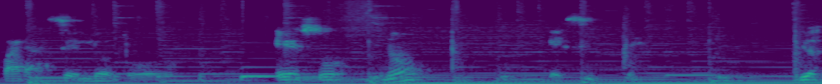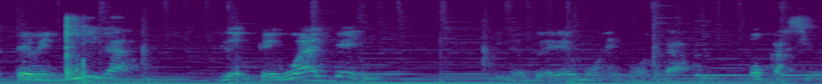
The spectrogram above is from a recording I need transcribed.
para hacerlo todo. Eso no existe. Dios te bendiga, Dios te guarde y nos veremos en otra ocasión.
